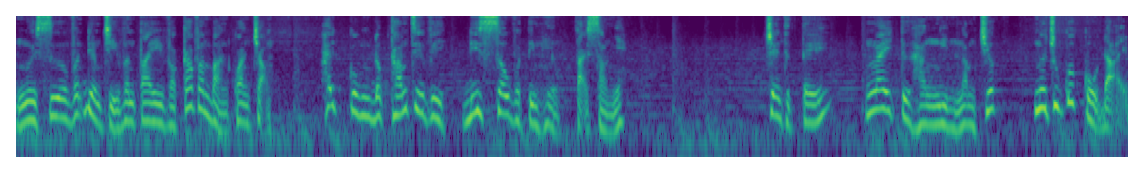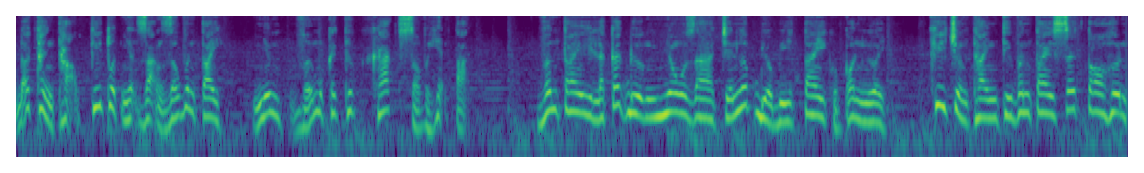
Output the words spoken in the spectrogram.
người xưa vẫn điểm chỉ vân tay vào các văn bản quan trọng? Hãy cùng Độc Thám TV đi sâu và tìm hiểu tại sao nhé. Trên thực tế, ngay từ hàng nghìn năm trước, người Trung Quốc cổ đại đã thành thạo kỹ thuật nhận dạng dấu vân tay nhưng với một cách thức khác so với hiện tại. Vân tay là các đường nhô ra trên lớp biểu bì tay của con người. Khi trưởng thành thì vân tay sẽ to hơn,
